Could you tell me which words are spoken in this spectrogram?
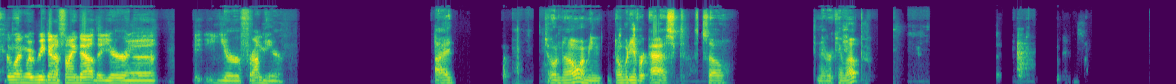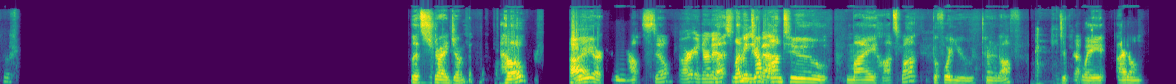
So when were we're gonna find out that you're uh you're from here? I don't know. I mean, nobody ever asked, so it never came up. Let's try jump. Hello, Hi. we are coming out still. Our internet. Let, let me jump onto my hotspot before you turn it off. Just that way I don't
